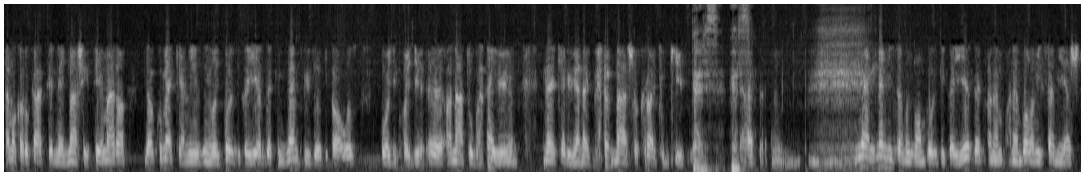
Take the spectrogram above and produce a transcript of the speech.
nem akarok áttérni egy másik témára, de akkor meg kell nézni, hogy politikai érdekünk nem fűződik ahhoz, hogy, hogy a NATO-ban ne jöjjön, ne kerüljenek mások rajtunk kívül. Persze, persze. Tehát, nem, nem hiszem, hogy van politikai érdek, hanem, hanem valami személyes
